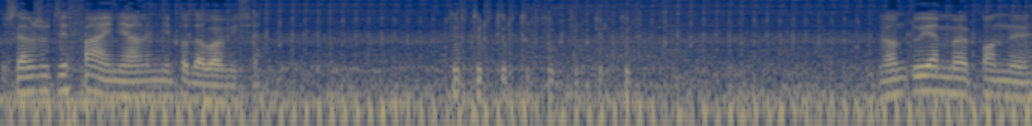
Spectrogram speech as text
Myślałem, że będzie fajnie, ale nie podoba mi się. Tur, tur, tur, tur, tur, tur. Lądujemy, pony.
